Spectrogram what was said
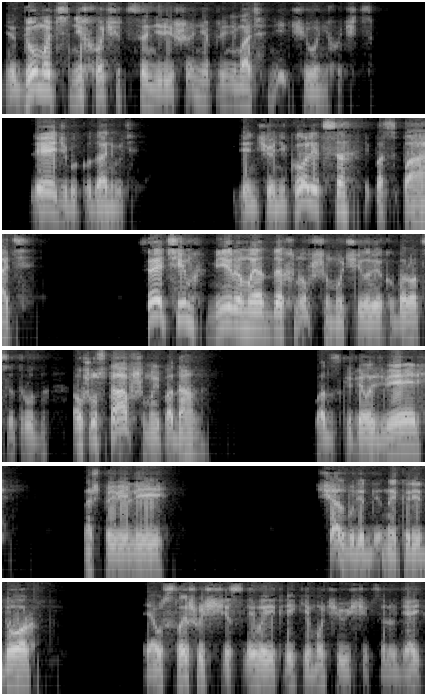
Не думать не хочется, ни решения принимать, ничего не хочется. Лечь бы куда-нибудь, где ничего не колется, и поспать. С этим миром и отдохнувшему человеку бороться трудно, а уж уставшему и подавно. Вот скрипела дверь, значит, привели. Сейчас будет длинный коридор. Я услышу счастливые крики мучающихся людей.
